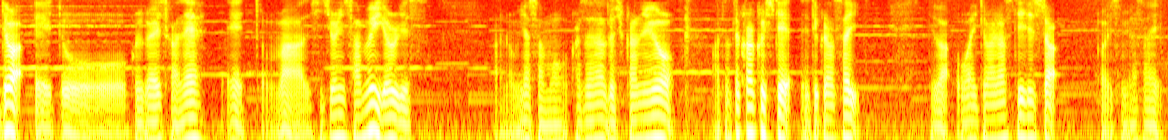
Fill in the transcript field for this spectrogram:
ではえっ、ー、とこれぐらいですかね。えっ、ー、とまあ非常に寒い夜です。あの皆さんも風邪などひかぬよう暖かくして寝てください。ではお相手はラスティでした。おやすみなさい。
